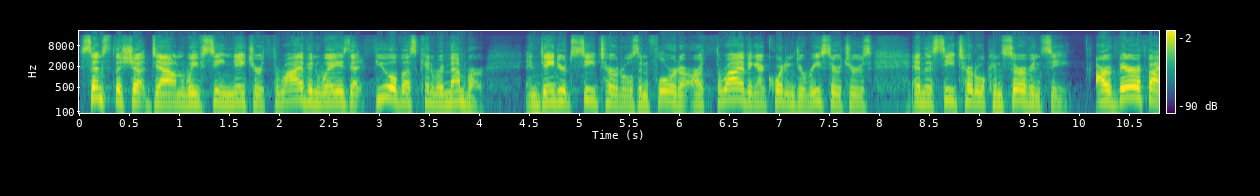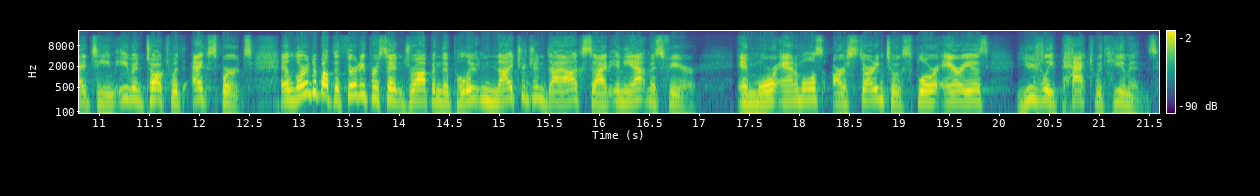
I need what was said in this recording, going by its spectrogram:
Since the shutdown, we've seen nature thrive in ways that few of us can remember. Endangered sea turtles in Florida are thriving according to researchers and the Sea Turtle Conservancy. Our verified team even talked with experts and learned about the 30% drop in the pollutant nitrogen dioxide in the atmosphere. And more animals are starting to explore areas usually packed with humans.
